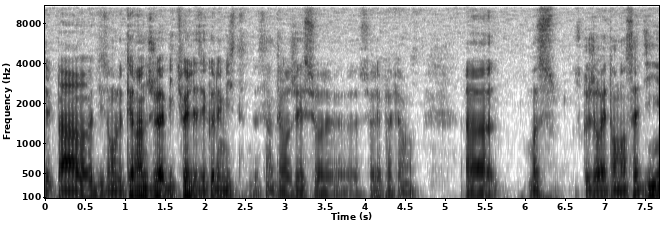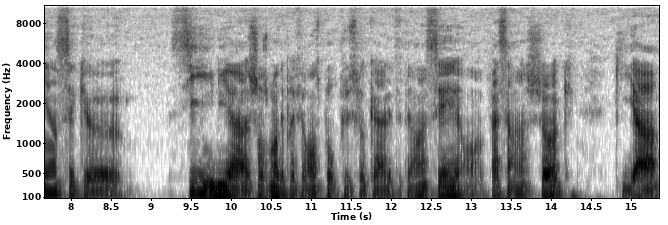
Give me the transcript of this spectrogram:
c'est pas, euh, disons, le terrain de jeu habituel des économistes de s'interroger sur, sur les préférences. Euh, moi, ce que j'aurais tendance à dire, c'est que s'il y a un changement des préférences pour plus local, etc., c'est face à un choc qui a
